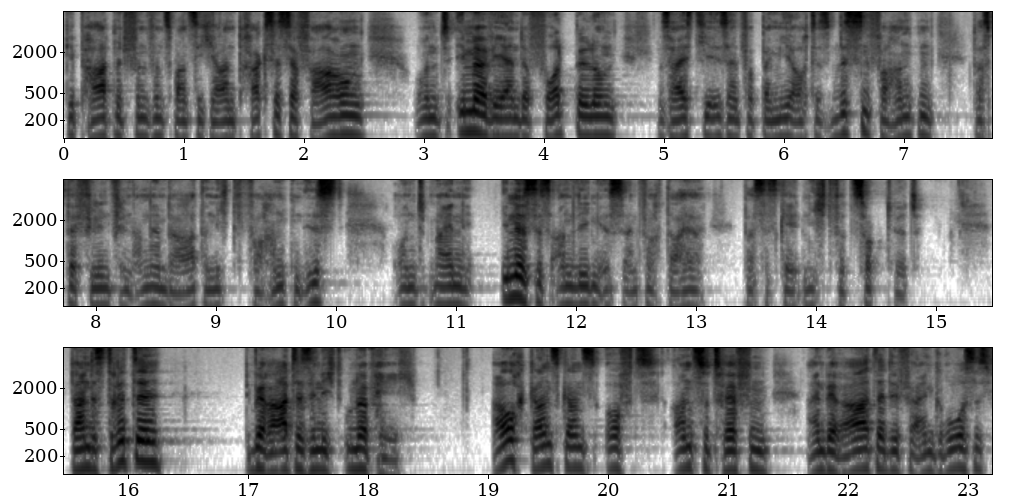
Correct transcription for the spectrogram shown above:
gepaart mit 25 Jahren Praxiserfahrung und immer während der Fortbildung. Das heißt, hier ist einfach bei mir auch das Wissen vorhanden, das bei vielen, vielen anderen Beratern nicht vorhanden ist. Und mein innerstes Anliegen ist einfach daher, dass das Geld nicht verzockt wird. Dann das Dritte, die Berater sind nicht unabhängig. Auch ganz, ganz oft anzutreffen, ein Berater, der für ein großes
